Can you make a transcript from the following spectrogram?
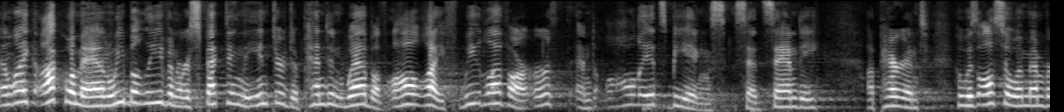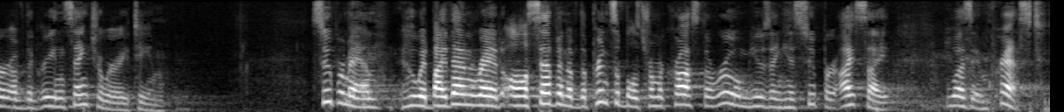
And like Aquaman, we believe in respecting the interdependent web of all life. We love our earth and all its beings, said Sandy, a parent who was also a member of the Green Sanctuary team. Superman, who had by then read all seven of the principles from across the room using his super eyesight, was impressed.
